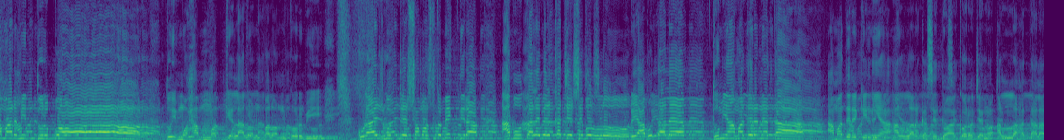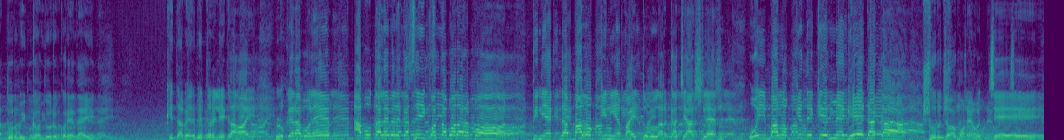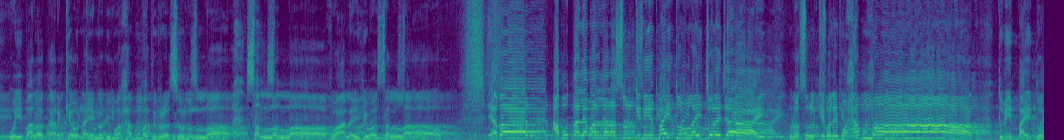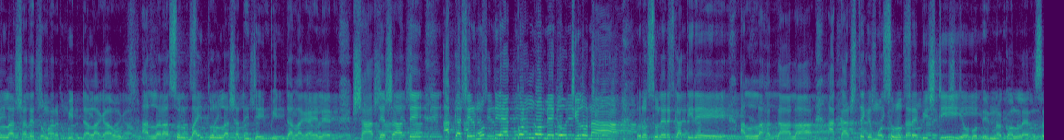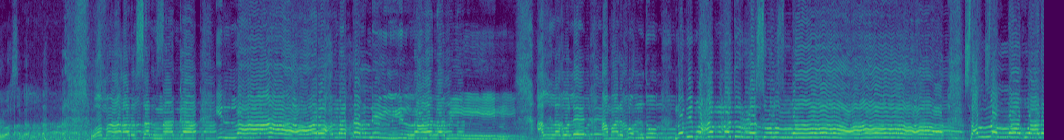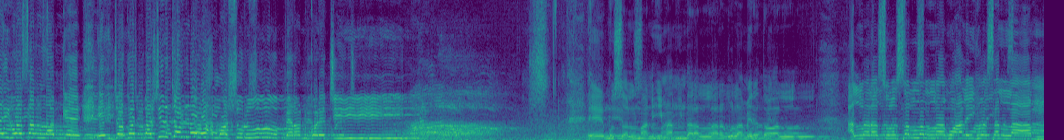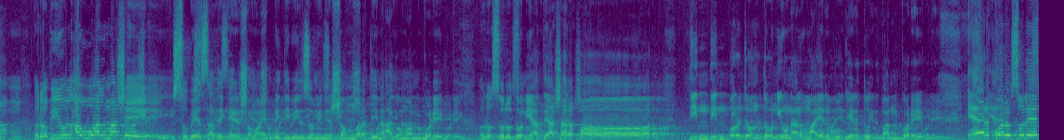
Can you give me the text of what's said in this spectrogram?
আমার মৃত্যুর পর তুই মুহাম্মদকে লালন পালন করবি। কুরাইশ গোত্রের সমস্ত ব্যক্তিরা আবু তালেবের কাছে এসে বলল রে আবু তালেব তুমি আমাদের নেতা। আমাদেরকে নিয়ে আল্লাহর কাছে দোয়া করো যেন আল্লাহ তালা দুর্ভিক্ষ দূর করে দেয়। কিতাবের ভিতরে লেখা হয়, লোকেরা বলে, আবু তালেবের কাছে এই কথা বলার পর তিনি একটা বালককে নিয়ে বাইতুল্লাহর কাছে আসলেন। ওই বালককে দেখে মেঘে ডাকা, সূর্য মনে হচ্ছে ওই বালক আর কেউ নাই, নবী মোহাম্মদুর রসুল্লাহ সাল্লাল্লাহু আলাইহি ওয়াসাল্লাম। এবার আবু তালেব আল্লাহ রাসূলকে নিয়ে বাইতুল্লাহ চলে যায়। রসুলকে বলে, মোহাম্মদ, তুমি বাইতুল্লাহর সাথে তোমার পিঠটা লাগাও। আল্লাহ রাসূল বাইতুল্লাহর সাথে যেই পিঠটা লাগাইলেন, সাথে সাথে আকাশের মধ্যে এক খণ্ড মেঘও ছিল না। রসুলের কাতিরে আল্লাহ তাআলা আকাশ থেকে মুসুলধারে বৃষ্টি অবতীর্ণ করলেন, সুবহানাল্লাহ। ওমা আরসালনাকা ইল্লা রাহমাতাল আলামিন আল্লাহ বলে, আমার বন্ধু নবী মুহাম্মদুর রাসূলুল্লাহ সাল্লাল্লাহু আলাইহি ওয়াসাল্লামকে এই জগৎবাসীর জন্য রহমত স্বরূপ প্রেরণ করেছি। এ মুসলমান ইমানদার আল্লাহর গোলামের দল আল্লাহ রাসূল সাল্লাল্লাহু আলাইহি ওয়াসাল্লাম রবিউল আউয়াল মাসে সুবে সাদেকের সময় পৃথিবীর জমিনে সোমবার দিন আগমন করে রসুল দুনিয়াতে আসার পর তিন দিন পর্যন্ত উনি ওনার মায়ের বুকের দুধ পান করে। এরপর রসুলের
